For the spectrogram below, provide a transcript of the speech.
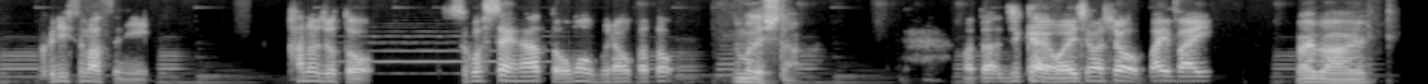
う。クリスマスに彼女と過ごしたいなと思う村岡と、沼でした。また次回お会いしましょう。バイバイ。バイバイ。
